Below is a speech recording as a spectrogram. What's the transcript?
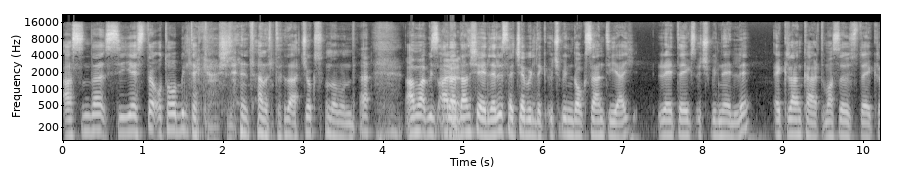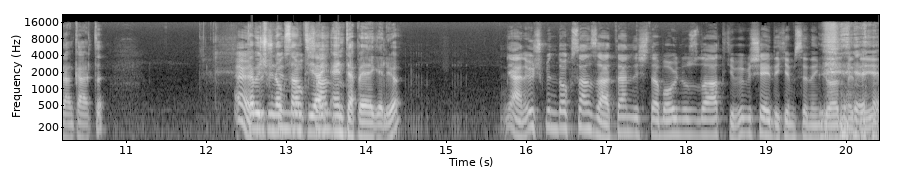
aslında CES'te otomobil teknolojilerini tanıttı daha çok sunumunda ama biz aradan şeyleri seçebildik 3090 Ti RTX 3050 ekran kartı masaüstü ekran kartı Evet, Tabii 3090 Ti en tepeye geliyor. Yani 3090 zaten işte boynuzlu at gibi bir şeydi kimsenin görmediği.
